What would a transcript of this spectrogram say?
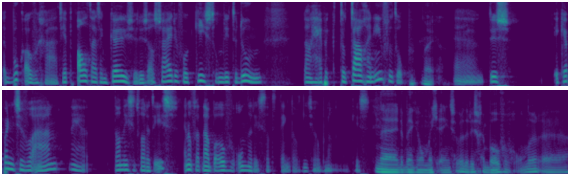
het boek over gaat. Je hebt altijd een keuze. Dus als zij ervoor kiest om dit te doen, dan heb ik totaal geen invloed op. Nee. Eh, dus ik heb er niet zoveel aan. Nou ja, dan is het wat het is. En of dat nou boven of onder is, dat ik denk dat het niet zo belangrijk is. Nee, daar ben ik helemaal met je eens hoor. Er is geen boven of onder. Eh,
